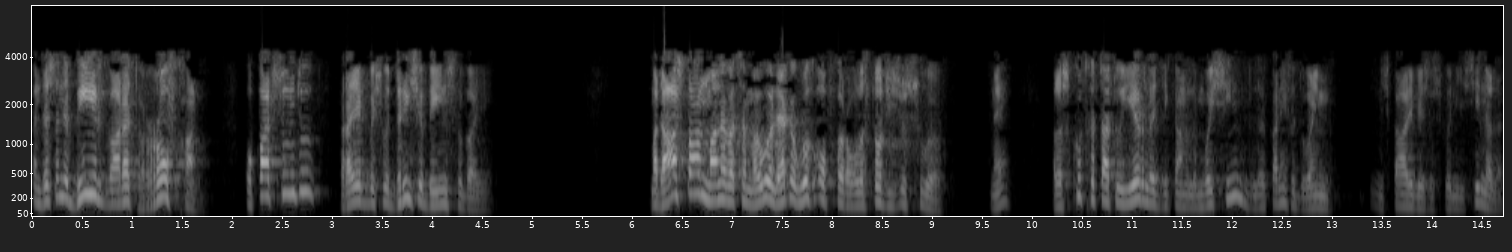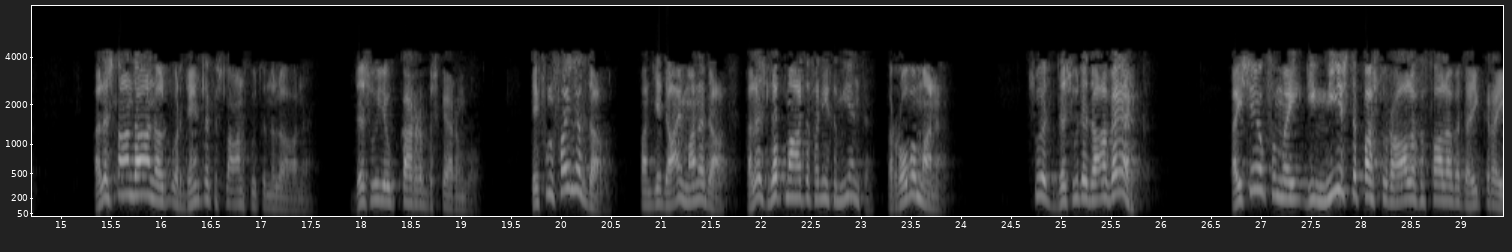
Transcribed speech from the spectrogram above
En dis in 'n buurt waar dit rof gaan. Op pad soontoe ry ek by so drie se beens verby. Maar daar staan manne wat se moue lekker hoog opgerol is tot hier so né? Nee? Hulle is goed getatoeëer dat jy kan hulle mooi sien. Hulle kan nie verdwyn in die skaduwee so nie. Jy sien hulle. Hulle staan daar en hulle oordentlike slaan goed in hulle hande. Dis hoe jou kar beskerm word. Jy voel veilig daar want jy daai manne daar. Hulle is lidmate van die gemeente, rowwe manne. So dis hoe dit daar werk. Hy sê ook vir my die meeste pastorale gevalle wat hy kry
